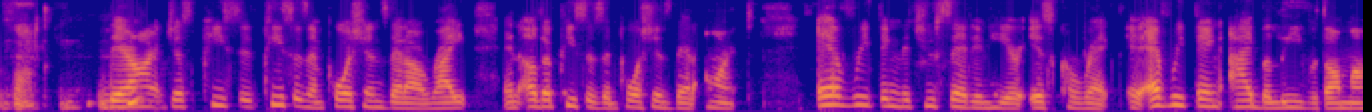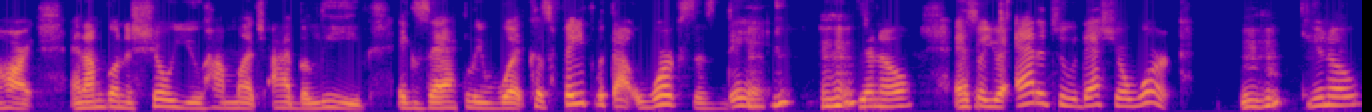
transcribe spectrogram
Exactly. There Mhm. aren't just pieces, pieces and portions that are right, and other pieces and portions that aren't. Everything that you said in here is correct. And everything I believe with all my heart. And I'm going to show you how much I believe exactly what, because faith without works is dead, Mhm. Mhm. you know? And so your attitude, that's your work, Mhm. you know?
